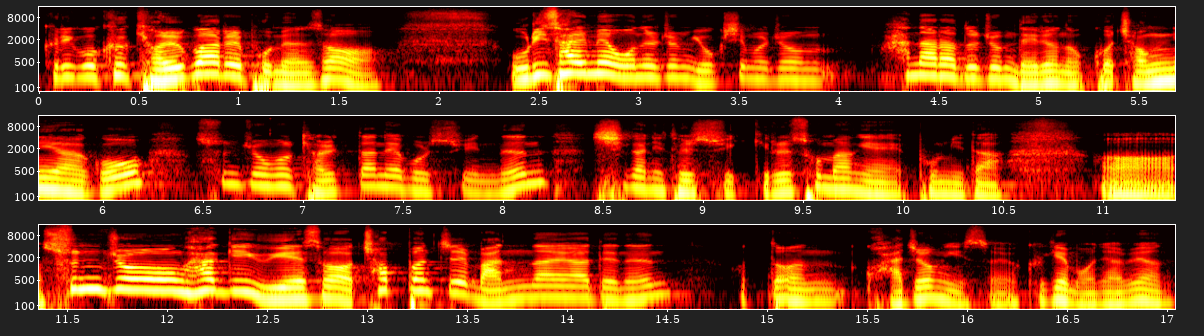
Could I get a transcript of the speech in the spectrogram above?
그리고 그 결과를 보면서 우리 삶에 오늘 좀 욕심을 좀 하나라도 좀 내려놓고 정리하고 순종을 결단해 볼 수 있는 시간이 될 수 있기를 소망해 봅니다. 어, 순종하기 위해서 첫 번째 만나야 되는 어떤 과정이 있어요. 그게 뭐냐면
